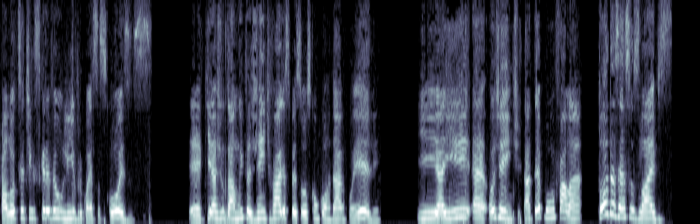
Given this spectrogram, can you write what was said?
falou que você tinha que escrever um livro com essas coisas, é, que ia ajudar muita gente, várias pessoas concordaram com ele. E aí, é, ô, gente, até bom falar, todas essas lives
